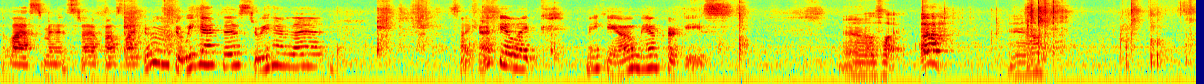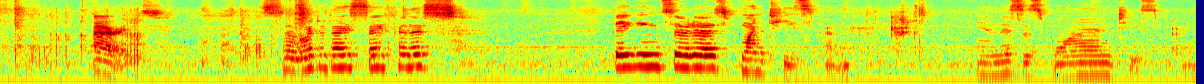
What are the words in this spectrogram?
the last minute stuff. I was like, oh, do we have this? Do we have that? It's like, I feel like making oatmeal cookies. And I was like, ugh. Yeah. Alright. So what did I say for this? Baking soda is one teaspoon. And this is one teaspoon.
